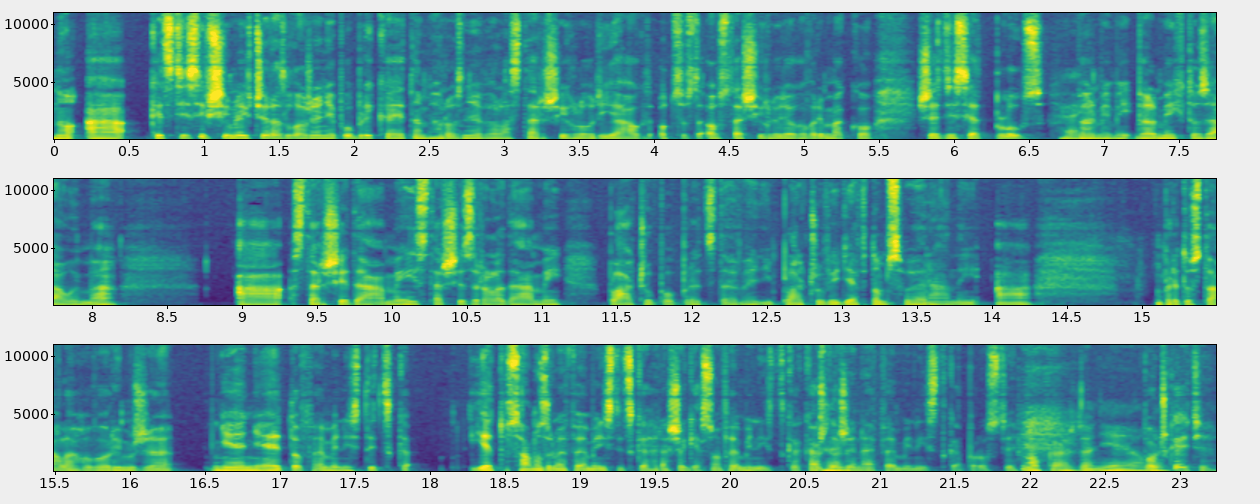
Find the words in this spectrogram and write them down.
No a keď ste si všimli včera zloženie publika, je tam hrozne veľa starších ľudí. Ja o, o starších ľuďoch hovorím ako 60+. Plus. Veľmi, veľmi ich to zaujíma a staršie dámy, staršie zrelé dámy pláču po predstavení, pláču, vidia v tom svoje rany a preto stále hovorím, že nie, nie je to feministická, je to samozrejme feministická hra, však ja som feministka, každá žena je feministka proste. No každá nie, ale... Počkajte,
